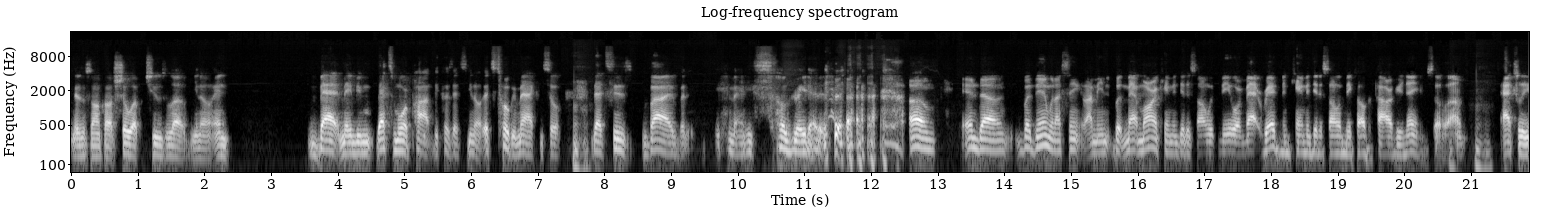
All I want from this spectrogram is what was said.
there's a song called Show Up Choose Love, you know, and that maybe that's more pop because it's, you know, it's Toby Mac and so mm -hmm. that's his vibe, but man, he's so great at it. um and uh but then when I sing I mean, but Matt mar came and did a song with me or Matt Redman came and did a song with me called The Power of Your Name. So um mm -hmm. actually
